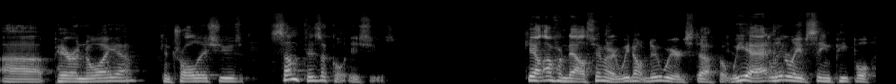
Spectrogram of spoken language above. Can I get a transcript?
uh, paranoia, control issues, some physical issues. Cale, I'm from Dallas Seminary. We don't do weird stuff, but we literally have seen people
